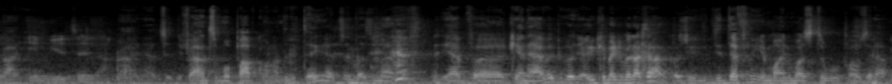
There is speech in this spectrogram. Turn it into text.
Right. Right. That's it. If I had some more popcorn under the thing, it. Doesn't matter. You have uh, can't have it because you can make a berachah because you, you, definitely your mind wants to close it up.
